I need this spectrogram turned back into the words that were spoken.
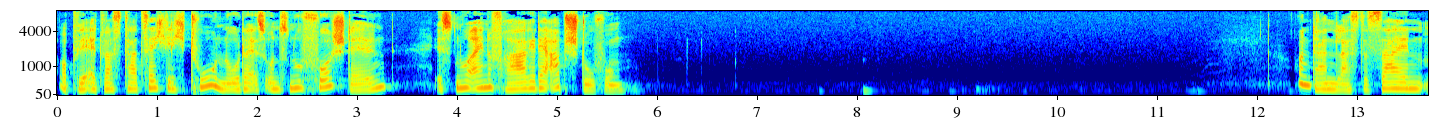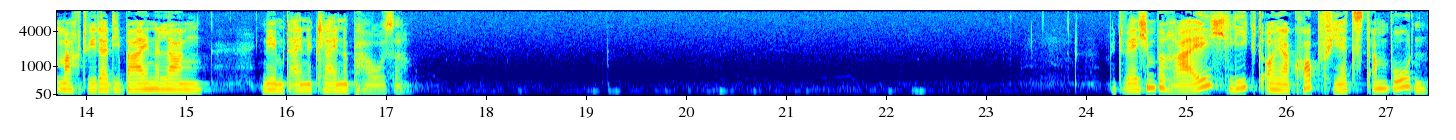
Ob wir etwas tatsächlich tun oder es uns nur vorstellen, ist nur eine Frage der Abstufung. Und dann lasst es sein, macht wieder die Beine lang, nehmt eine kleine Pause. Mit welchem Bereich liegt euer Kopf jetzt am Boden?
